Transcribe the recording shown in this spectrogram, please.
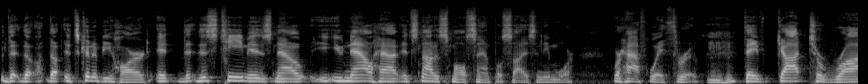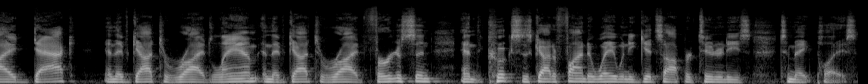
The, the, the, it's going to be hard. It th- this team is now. You now have. It's not a small sample size anymore. We're halfway through. They've got to ride Dak. And they've got to ride Lamb, and they've got to ride Ferguson, and Cooks has got to find a way when he gets opportunities to make plays.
